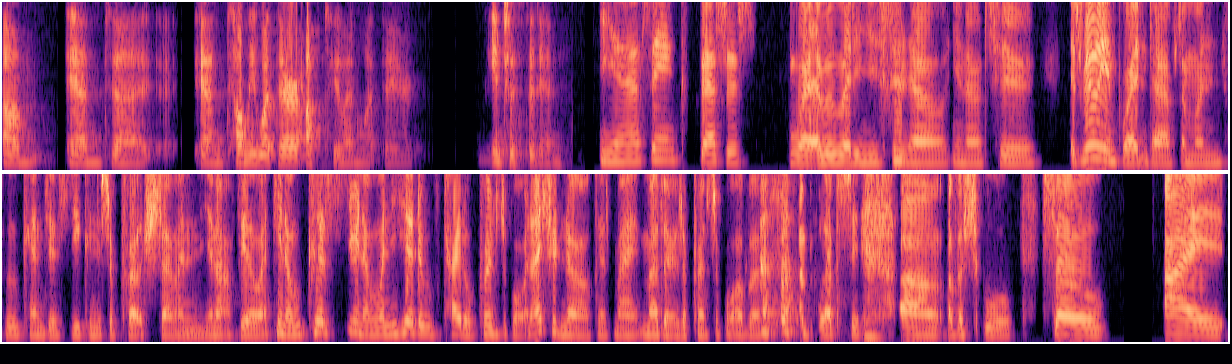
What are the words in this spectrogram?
um, and uh, and tell me what they're up to and what they're interested in. Yeah, I think that's just what everybody needs to know. You know, to it's really important to have someone who can just you can just approach them and you know feel like you know because you know when you hear the title principal and I should know because my mother is a principal of a epilepsy um, of a school. So I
